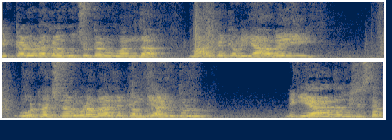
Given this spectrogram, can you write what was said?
ఎక్కడోడు అక్కడ కూర్చుంటాడు వంద మార్కెట్ కమిటీ యాభై ఓట్లు వచ్చినోడు కూడా మార్కెట్ కమిటీ అడుగుతుండు. నీకు ఏ అర్హత చూసిస్తారు?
